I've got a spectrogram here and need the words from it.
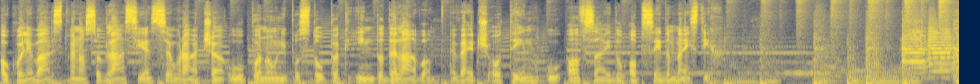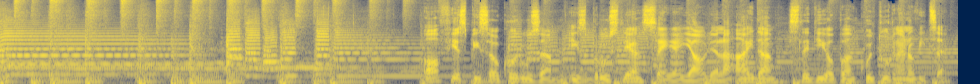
Okoljevarstveno soglasje se vrača v ponovni postopek in dodelavo. Več o tem v offsajdu ob 17. Off je spisal Koruza, iz Bruslja se je javljala Aida, sledijo pa kulturne novice.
